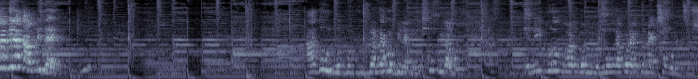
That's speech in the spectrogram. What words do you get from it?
বেবিরা কামড়ি দেয়। আদু এমনি পুরো ঘর নোংরা করে একদম একসা করেছিস।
